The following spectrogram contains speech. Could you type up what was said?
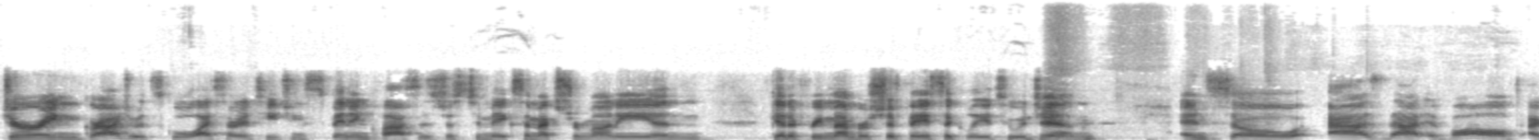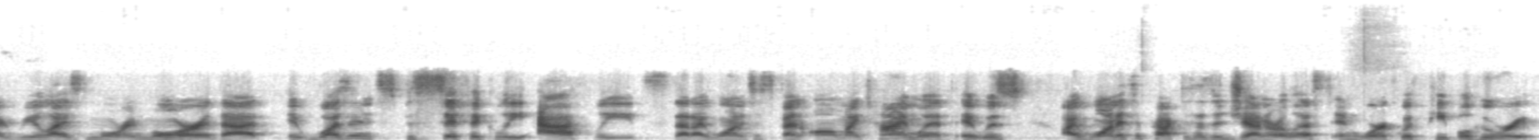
during graduate school, I started teaching spinning classes just to make some extra money and get a free membership basically to a gym. And so as that evolved, I realized more and more that it wasn't specifically athletes that I wanted to spend all my time with. It was I wanted to practice as a generalist and work with people who were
